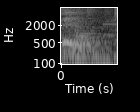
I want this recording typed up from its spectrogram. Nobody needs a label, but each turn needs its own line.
Hey.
